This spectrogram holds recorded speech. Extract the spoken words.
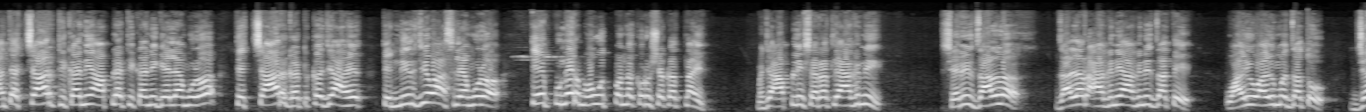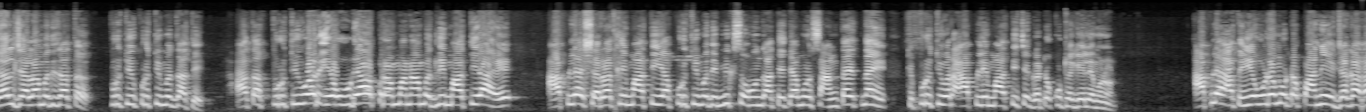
आणि त्या चार ठिकाणी आपल्या ठिकाणी गेल्यामुळं ते चार घटक जे आहेत ते निर्जीव असल्यामुळं ते पुनर्भव उत्पन्न करू शकत नाहीत. म्हणजे आपली शरीरातली अग्नी शरीर जाळलं जाळल्यावर अग्नी अग्नीत जाते वायू वायूमध्ये जातो जल जलामध्ये जातं पृथ्वी पृथ्वीमध्ये जाते. आता पृथ्वीवर एवढ्या प्रमाणामधली माती आहे आपल्या शरीरातली माती या पृथ्वीमध्ये मिक्स होऊन जाते त्यामुळे सांगता येत नाही की पृथ्वीवर आपले मातीचे घटक कुठे गेले म्हणून. आपल्या आता एवढं मोठं पाणी आहे जगात.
